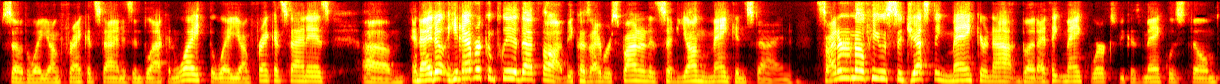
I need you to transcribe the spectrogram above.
So the way Young Frankenstein is in black and white, the way Young Frankenstein is. Um, and I don't, he never completed that thought because I responded and said Young Mankenstein. So I don't know if he was suggesting Mank or not, but I think Mank works because Mank was filmed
